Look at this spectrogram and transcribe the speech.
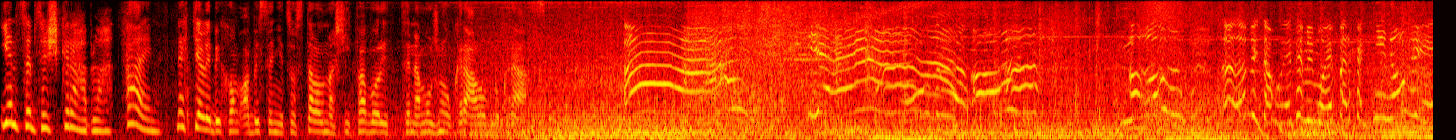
jen jsem se škrábla. Fajn, nechtěli bychom, aby se něco stalo naší favoritce na možnou královnu krásy. Eh, Vytahujete mi moje perfektní nohy.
